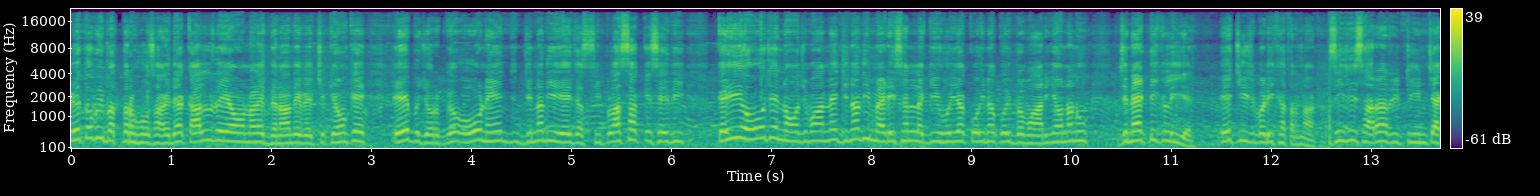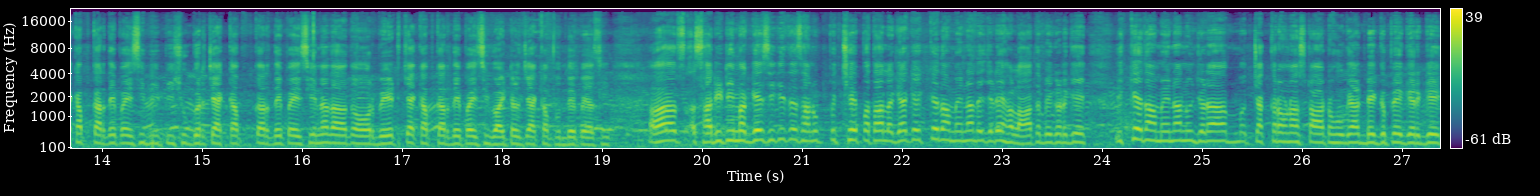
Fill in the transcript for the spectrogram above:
ਇਹ ਤੋਂ ਵੀ ਬੱਤਰ ਹੋ ਸਕਦੇ ਆ ਕੱਲ ਦੇ ਆਉਣ ਵਾਲੇ ਦਿਨਾਂ ਦੇ ਵਿੱਚ, ਕਿਉਂਕਿ ਇਹ ਬਜ਼ੁਰਗ ਉਹ ਨੇ ਜਿ- ਜਿਨ੍ਹਾਂ ਦੀ ਏਜ 80 ਪਲੱਸ ਆ ਕਿਸੇ ਦੀ, ਕਈ ਉਹ ਜੇ ਨੌਜਵਾਨ ਨੇ ਜਿਨ੍ਹਾਂ ਦੀ ਮੈਡੀਸਨ ਲੱਗੀ ਹੋਈ ਆ, ਕੋਈ ਨਾ ਕੋਈ ਬਿਮਾਰੀਆਂ ਉਹਨਾਂ ਨੂੰ ਜੈਨੇਟਿਕਲੀ ਹੈ। ਇਹ ਚੀਜ਼ ਬੜੀ ਖਤਰਨਾਕ ਆ। ਅਸੀਂ ਜੀ ਸਾਰਾ ਰੂਟੀਨ ਚੈੱਕਅਪ ਕਰਦੇ ਪਏ ਸੀ ਬੀਪੀ ਸ਼ੂਗਰ ਚੈੱਕਅਪ ਕਰਦੇ ਪਏ ਸੀ, ਇਹਨਾਂ ਦਾ ਔਰ weight ਚੈੱਕਅਪ ਕਰਦੇ ਪਏ ਸੀ ਵਾਈਟਲ ਚੈੱਕਅਪ ਹੁੰਦੇ ਪਏ ਸੀ। ਆ ਸਾਰੀ ਟੀਮ ਅੱਗੇ ਸੀਗੀ ਤੇ ਸਾਨੂੰ ਪਿੱਛੇ ਪਤਾ ਲੱਗਿਆ ਕਿ ਇੱਕਦਮ ਇਹਨਾਂ ਦੇ ਜਿਹੜੇ ਹਾਲਾਤ ਵਿਗੜ ਗਏ, ਇੱਕਦਮ ਇਹਨਾਂ ਨੂੰ ਜਿਹੜਾ ਚੱਕਰ ਆਉਣਾ ਸਟਾਰਟ ਹੋ ਗਿਆ, ਡਿੱਗ ਪਏ, ਗਿਰ ਗਏ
